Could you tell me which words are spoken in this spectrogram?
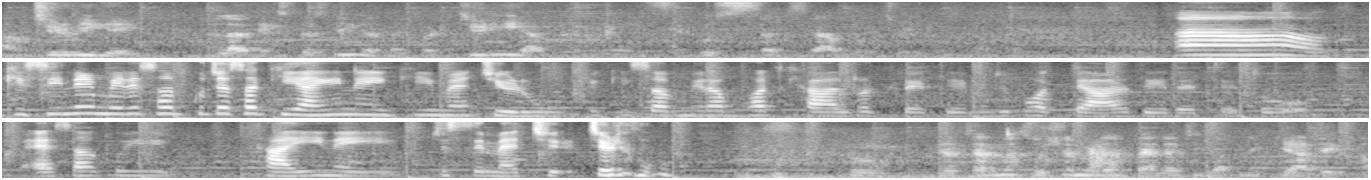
आप चिढ़ भी गई। मतलब एक्सप्रेस नहीं कर पाई पर चिढ़ी आप घर में उस सबसे आप चिढ़। किसी ने मेरे साथ कुछ ऐसा किया ही नहीं कि मैं चिढ़ूं क्योंकि सब मेरा बहुत ख्याल रख रहे थे मुझे बहुत प्यार दे रहे थे तो ऐसा कोई था ही नहीं जिससे मैं चिढ़ चिढ़ूं तो जब सर सोशल मीडिया पहला चीज़ आपने क्या देखा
